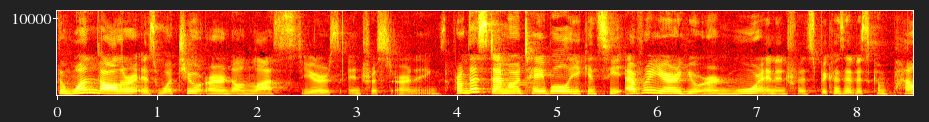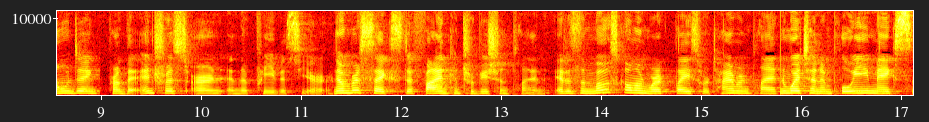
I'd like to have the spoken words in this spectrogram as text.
The $1 is what you earned on last year's interest earnings. From this demo table, you can see every year you earn more in interest because it is compounding from the interest earned in the previous year. Number six, defined contribution plan. It is the most common workplace retirement plan in which an employee makes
